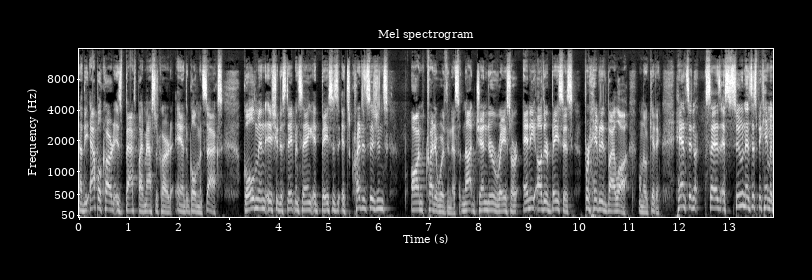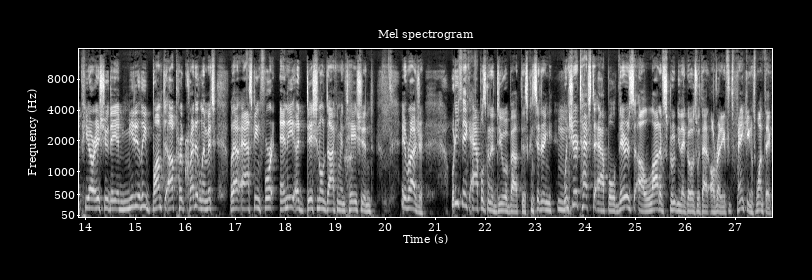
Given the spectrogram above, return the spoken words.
Now, the Apple Card is backed by MasterCard and Goldman Sachs. Goldman issued a statement saying it bases its credit decisions on creditworthiness, not gender, race, or any other basis prohibited by law. Well, no kidding. Hansson says as soon as this became a PR issue, they immediately bumped up her credit limit without asking for any additional documentation. Hey, Roger. What do you think Apple's going to do about this? Considering hmm. once you're attached to Apple, there's a lot of scrutiny that goes with that already. If it's banking, it's one thing,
